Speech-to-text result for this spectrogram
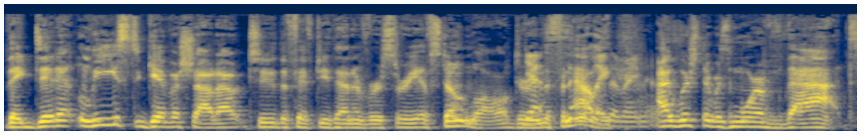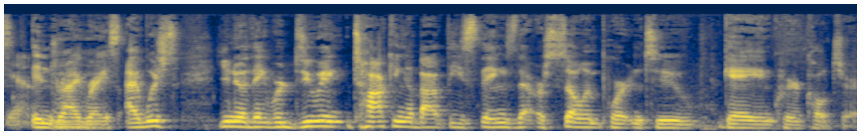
they did at least give a shout out to the 50th anniversary of Stonewall during Yes, the finale. was in my notes. I wish there was more of that Yeah. in Drag Race. I wish, you know, they were doing, talking about these things that are so important to gay and queer culture.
